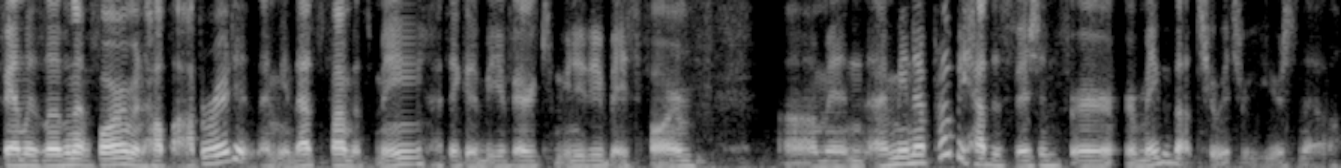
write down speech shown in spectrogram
families live on that farm and help operate it. I mean, that's fine with me. I think it'd be a very community based farm. Um, and I mean, I probably had this vision for maybe about two or three years now.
